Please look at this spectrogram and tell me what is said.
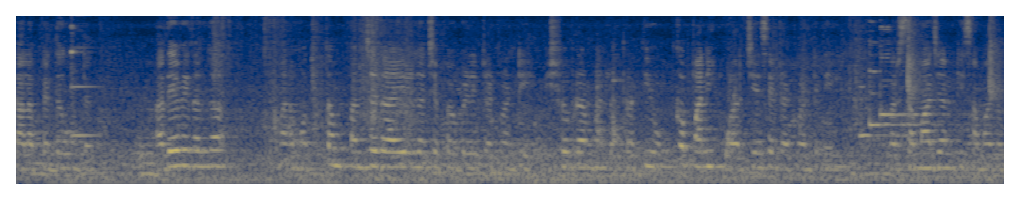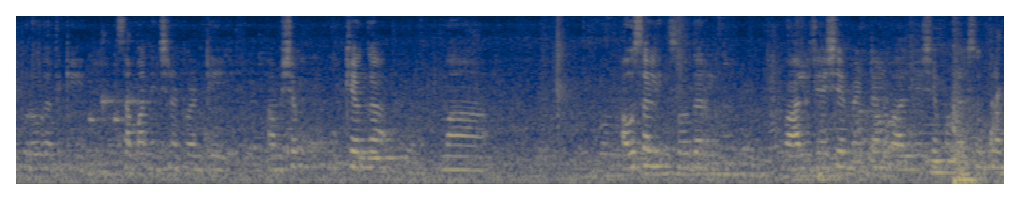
చాలా పెద్దగా ఉంటుంది. అదేవిధంగా మన మొత్తం పంచదాయులుగా చెప్పబడేటటువంటి విశ్వబ్రహ్మణులు ప్రతి ఒక్క పని వారు చేసేటటువంటిది వారి సమాజానికి సమాజ పురోగతికి సంబంధించినటువంటి అంశం. ముఖ్యంగా మా అవసలి సోదరులు వాళ్ళు చేసే మెట్టలు వాళ్ళు చేసే మొదటి సూత్రం.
